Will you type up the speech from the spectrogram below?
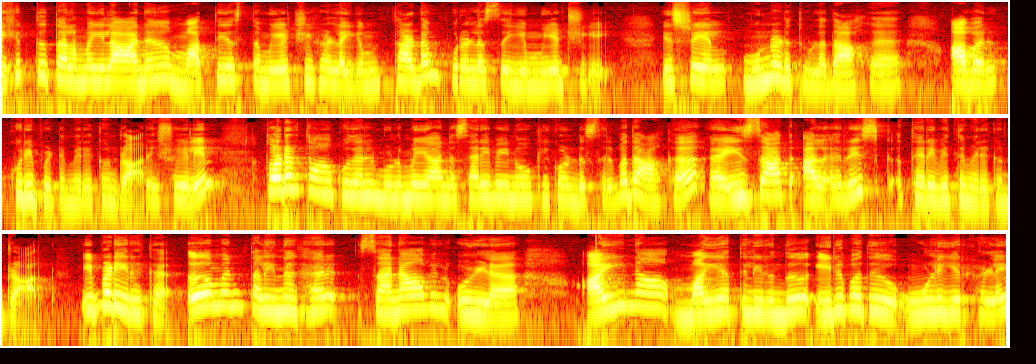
எகிப்து தலைமையிலான மத்தியஸ்த முயற்சிகளையும் தடம் புரள செய்யும் முயற்சியை இஸ்ரேல் முன்னெடுத்துள்ளதாக அவர் குறிப்பிட்டும் இருக்கின்றார் இஸ்ரேலின் தொடர் தாக்குதல் முழுமையான சரிவை நோக்கி கொண்டு செல்வதாக இசாத் அல் ரிஸ்க் தெரிவித்தும் இருக்கின்றார். இப்படி இருக்க ஏமன் தலைநகர் சனாவில் உள்ள ஐநா மையத்திலிருந்து இருபது ஊழியர்களை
